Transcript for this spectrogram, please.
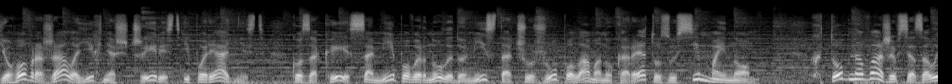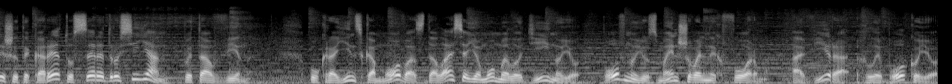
Його вражала їхня щирість і порядність. Козаки самі повернули до міста чужу поламану карету з усім майном. Хто б наважився залишити карету серед росіян? питав він. Українська мова здалася йому мелодійною, повною зменшувальних форм, а віра глибокою,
